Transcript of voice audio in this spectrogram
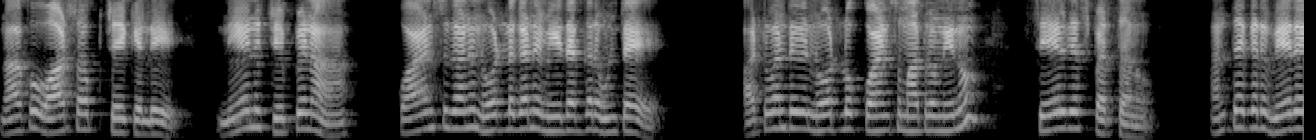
నాకు వాట్సాప్ చేయకండి. నేను చెప్పిన కాయిన్స్ కానీ నోట్లు కానీ మీ దగ్గర ఉంటే అటువంటి నోట్లు కాయిన్స్ మాత్రం నేను సేల్ చేసి పెడతాను. అంతేకాని వేరే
